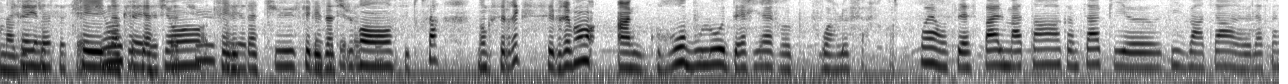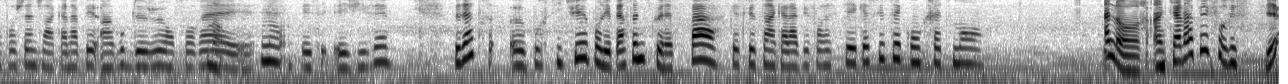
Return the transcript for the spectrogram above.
On a une créé une association, créer créer enfin, les statuts, fait les assurances et tout ça. Donc c'est vrai que c'est vraiment un gros boulot derrière euh, pour pouvoir le faire. quoi. Ouais, on se lève pas le matin comme ça, puis euh, on se dit, ben, tiens, euh, la semaine prochaine, j'ai un canapé, un groupe de jeux en forêt et, Non. et, j'y vais. Peut-être euh, pour situer, pour les personnes qui connaissent pas, qu'est-ce que c'est un canapé forestier? Qu'est-ce que c'est concrètement? Alors, un canapé forestier,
